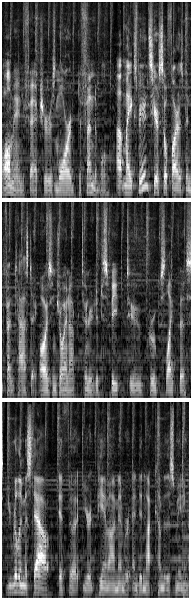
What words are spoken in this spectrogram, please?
all manufacturers more defendable. Uh, my experience here so far has been fantastic. Always enjoy an opportunity to speak to groups like this. You really missed out if uh, you're a PMMI member and did not come to this meeting.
